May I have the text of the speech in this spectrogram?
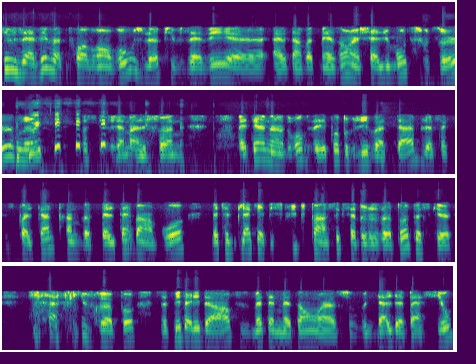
Si vous avez votre poivron rouge, là, puis vous avez euh, euh, dans votre maison un chalumeau de soudure, là, Oui. ça, c'est vraiment le fun. Vous mettez un endroit où vous n'allez pas brûler votre table, là, fait que c'est pas le temps de prendre votre belle table en bois, mettre une plaque à biscuits, puis penser que ça brûlera pas parce que ça arrivera pas. Vous êtes mieux d'aller dehors, puis vous mettre, admettons, euh, sur une dalle de patio.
